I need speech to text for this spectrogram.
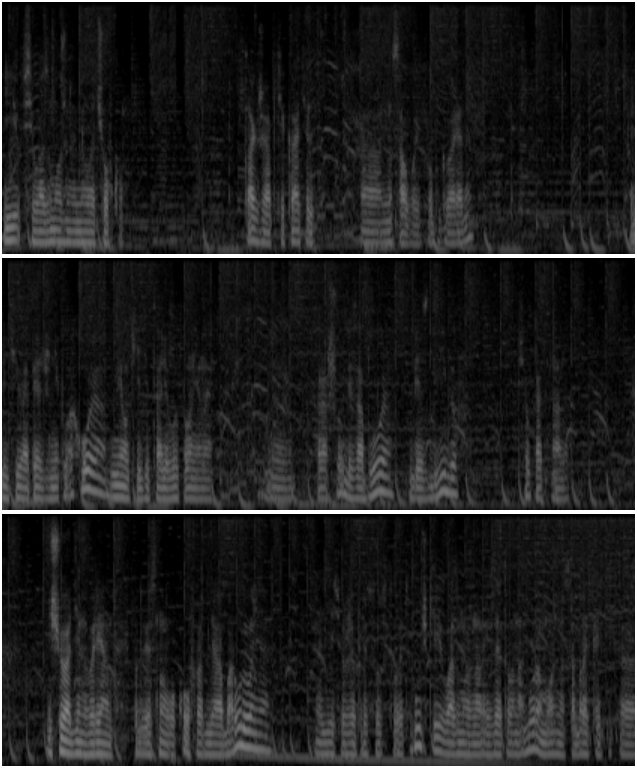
и всевозможную мелочевку. Также обтекатель э, носовой, грубо говоря, да? Литье опять же неплохое, мелкие детали выполнены хорошо, без облоя, без двигов, все как надо. Еще один вариант подвесного кофра для оборудования. Здесь уже присутствуют ручки, возможно из этого набора можно собрать какие-то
